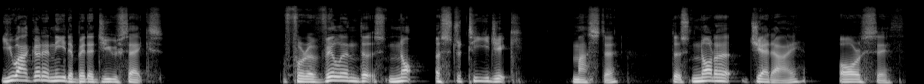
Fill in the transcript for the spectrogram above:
you are going to need a bit of Deus Ex for a villain that's not a strategic master, that's not a Jedi or a Sith.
